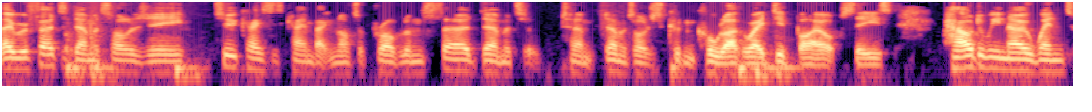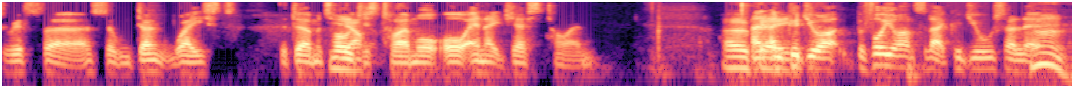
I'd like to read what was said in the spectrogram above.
they referred to dermatology. Two cases came back, not a problem. Third, dermat- term, dermatologist couldn't call either way, did biopsies. How do we know when to refer so we don't waste the dermatologist time or, or NHS time. Okay. And, and, could you, before you answer that, could you also let mm.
